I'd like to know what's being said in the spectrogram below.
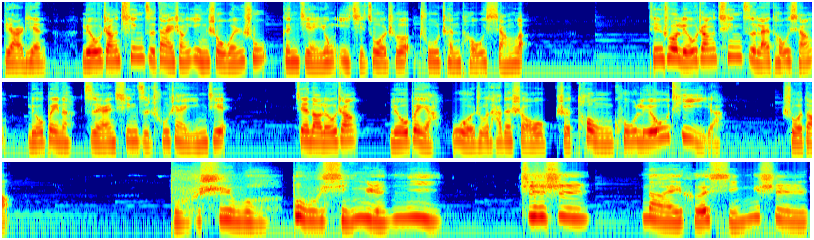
第二天，刘璋亲自带上应寿文书，跟简雍一起坐车出城投降了。听说刘璋亲自来投降，刘备呢自然亲自出寨迎接。见到刘璋，刘备啊握住他的手，是痛哭流涕呀，说道：“不是我不行仁义，只是奈何形势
